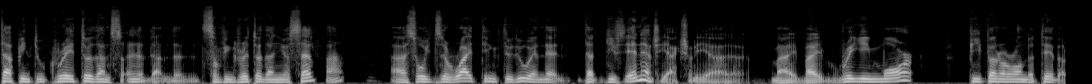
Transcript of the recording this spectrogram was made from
tap into greater than, uh, than something greater than yourself. Huh? Uh, so it's the right thing to do, and that, that gives energy actually uh, by by bringing more people around the table.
